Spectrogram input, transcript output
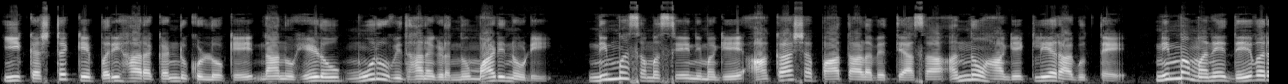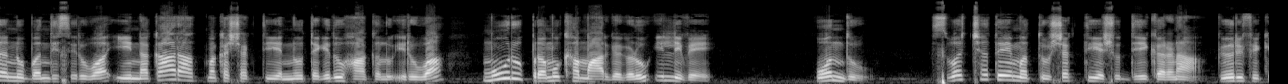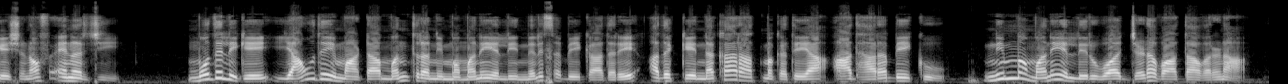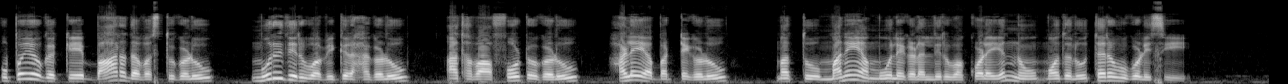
ಈ ಕಷ್ಟಕ್ಕೆ ಪರಿಹಾರ ಕಂಡುಕೊಳ್ಳೋಕೆ ನಾನು ಹೇಳೋ ಮೂರು ವಿಧಾನಗಳನ್ನು ಮಾಡಿ ನೋಡಿ. ನಿಮ್ಮ ಸಮಸ್ಯೆ ನಿಮಗೆ ಆಕಾಶ ಪಾತಾಳ ವ್ಯತ್ಯಾಸ ಅನ್ನೋ ಹಾಗೆ ಕ್ಲಿಯರ್ ಆಗುತ್ತೆ. ನಿಮ್ಮ ಮನೆ ದೇವರನ್ನು ಬಂಧಿಸಿರುವ ಈ ನಕಾರಾತ್ಮಕ ಶಕ್ತಿಯನ್ನು ತೆಗೆದುಹಾಕಲು ಇರುವ ಮೂರು ಪ್ರಮುಖ ಮಾರ್ಗಗಳು ಇಲ್ಲಿವೆ. ಒಂದು, ಸ್ವಚ್ಛತೆ ಮತ್ತು ಶಕ್ತಿಯ ಶುದ್ಧೀಕರಣ ಪ್ಯೂರಿಫಿಕೇಶನ್ ಆಫ್ ಎನರ್ಜಿ ಮೊದಲಿಗೆ ಯಾವುದೇ ಮಾಟ ಮಂತ್ರ ನಿಮ್ಮ ಮನೆಯಲ್ಲಿ ನೆಲೆಸಬೇಕಾದರೆ ಅದಕ್ಕೆ ನಕಾರಾತ್ಮಕತೆಯ ಆಧಾರ ಬೇಕು. ನಿಮ್ಮ ಮನೆಯಲ್ಲಿರುವ ಜಡ ವಾತಾವರಣ, ಉಪಯೋಗಕ್ಕೆ ಬಾರದ ವಸ್ತುಗಳು ಮುರಿದಿರುವ ವಿಗ್ರಹಗಳು ಅಥವಾ ಫೋಟೋಗಳು, ಹಳೆಯ ಬಟ್ಟೆಗಳು ಮತ್ತು ಮನೆಯ ಮೂಲೆಗಳಲ್ಲಿರುವ ಕೊಳೆಯನ್ನು ಮೊದಲು ತೆರವುಗೊಳಿಸಿ.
